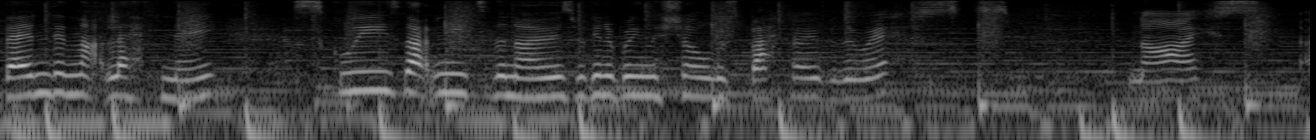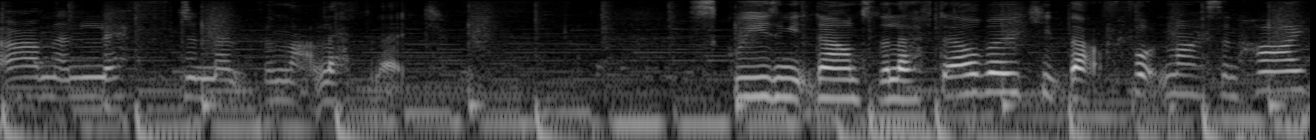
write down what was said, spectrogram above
Bend in that left knee, squeeze that knee to the nose. We're gonna bring the shoulders back over the wrists. Nice. And then lift and lengthen that left leg. Squeezing it down to the left elbow, keep that foot nice and high.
